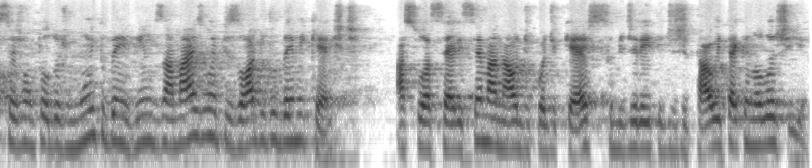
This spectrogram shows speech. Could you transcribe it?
sejam todos muito bem-vindos a mais um episódio do DMCast, a sua série semanal de podcasts sobre direito digital e tecnologia.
